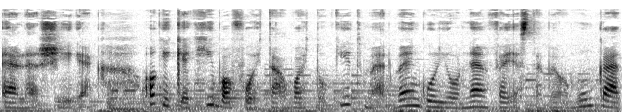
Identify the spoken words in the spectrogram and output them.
ellenségek, akik egy hiba folytán vagytok itt, mert Ben nem fejezte be a munkát,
